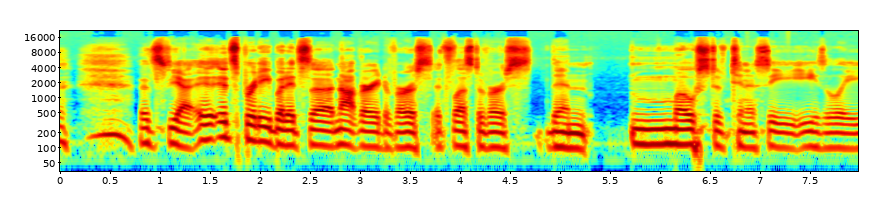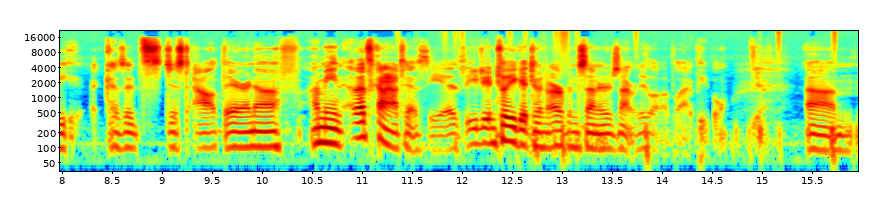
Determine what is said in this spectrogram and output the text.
it's yeah, it, it's pretty, but it's uh, not very diverse. It's less diverse than most of Tennessee easily because it's just out there enough. I mean, that's kind of how Tennessee is. You, until you get to an urban center, there's not really a lot of black people. Yeah. Um,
